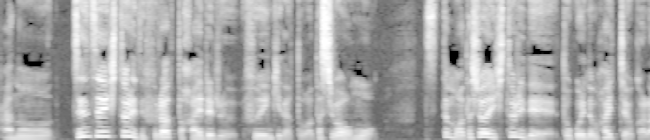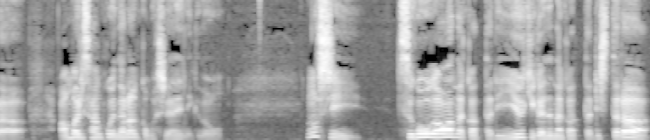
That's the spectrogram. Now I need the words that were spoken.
あの、全然一人でフラッと入れる雰囲気だと私は思う。つっても私は一人でどこにでも入っちゃうから、あんまり参考にならんかもしれないんだけど、もし、都合が合わなかったり、勇気が出なかったりしたら、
